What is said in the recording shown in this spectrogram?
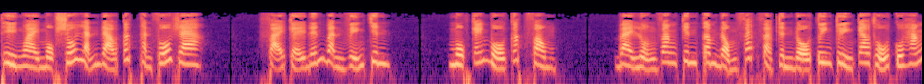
thì ngoài một số lãnh đạo cấp thành phố ra, phải kể đến Bành Viễn Chinh, một cán bộ cấp phòng. Bài luận văn kinh tâm động phách và trình độ tuyên truyền cao thủ của hắn.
